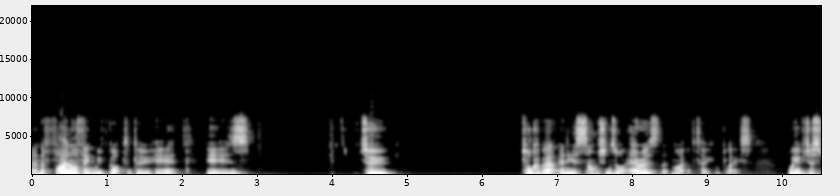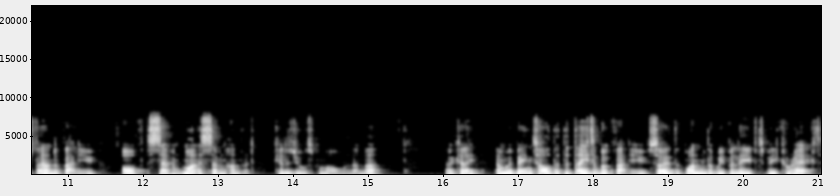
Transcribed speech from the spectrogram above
And the final thing we've got to do here is to talk about any assumptions or errors that might have taken place. We've just found a value of 7 minus 700 kilojoules per mole, remember? Okay, and we're being told that the data book value, so the one that we believe to be correct,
